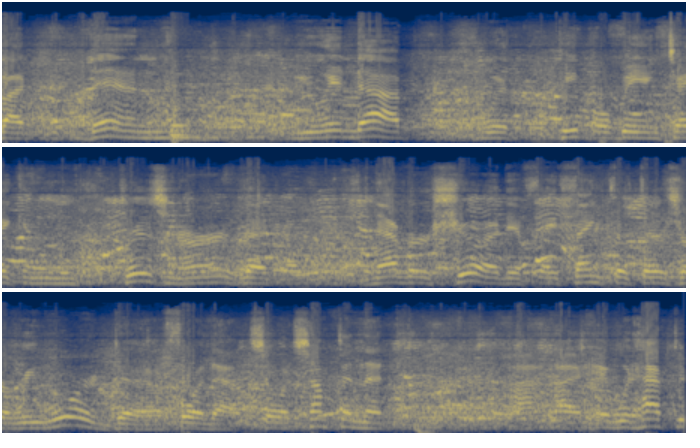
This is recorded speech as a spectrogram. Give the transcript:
but then you end up with people being taken prisoner that never should if they think that there's a reward uh, for that. So it's something that I, I, it would have to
